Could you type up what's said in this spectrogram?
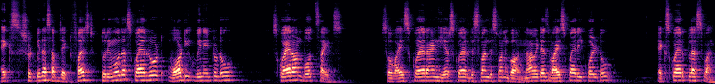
x should be the subject. First, to remove the square root, what we need to do? Square on both sides. So y square and here square, this one, this one gone. Now it is y square equal to x square plus 1.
